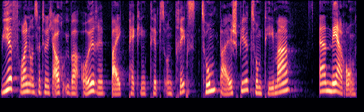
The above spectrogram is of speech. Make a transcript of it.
Wir freuen uns natürlich auch über eure Bikepacking-Tipps und Tricks, zum Beispiel zum Thema Ernährung.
